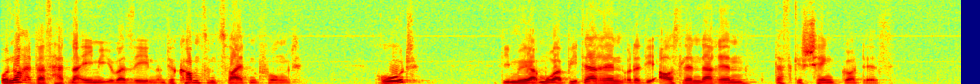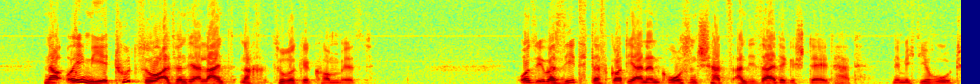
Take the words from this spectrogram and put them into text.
Und noch etwas hat Naemi übersehen. Und wir kommen zum zweiten Punkt. Ruth, die Moabiterin oder die Ausländerin, das Geschenk Gottes. Naomi tut so, als wenn sie allein nach, zurückgekommen ist. Und sie übersieht, dass Gott ihr einen großen Schatz an die Seite gestellt hat, nämlich die Ruth.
